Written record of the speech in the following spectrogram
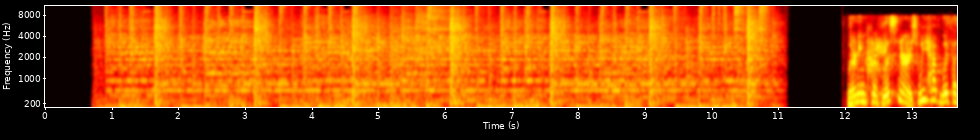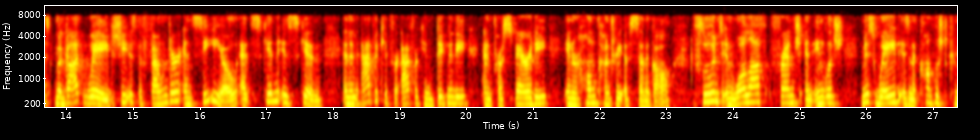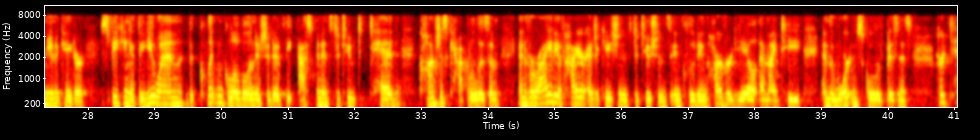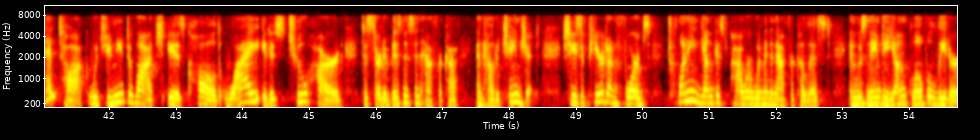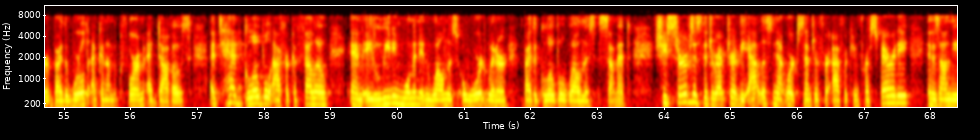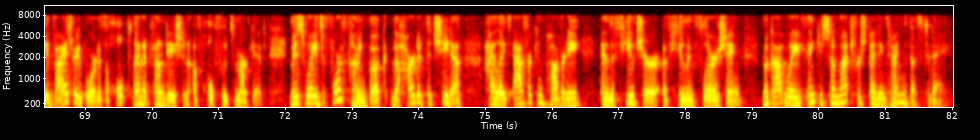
Learning Curve listeners, we have with us Magatte Wade. She is the founder and CEO at Skin is Skin and an advocate for African dignity and prosperity in her home country of Senegal. Fluent in Wolof, French, and English, Ms. Wade is an accomplished communicator, speaking at the UN, the Clinton Global Initiative, the Aspen Institute, TED, Conscious Capitalism, and a variety of higher education institutions, including Harvard, Yale, MIT, and the Wharton School of Business. Her TED Talk, which you need to watch, is called Why It Is Too Hard to Start a Business in Africa and How to Change It. She's appeared on Forbes' 20 Youngest Power Women in Africa list and was named a Young Global Leader by the World Economic Forum at Davos, a TED Global Africa Fellow, and a Leading Woman in Wellness Award winner by the Global Wellness Summit. She serves as the director of the Atlas Network Center for African Prosperity and is on the advisory board of the Whole Planet Foundation of Whole Foods Market. Ms. Wade's forthcoming book, The Heart of the Cheetah, highlights African poverty and the future of human flourishing. Magatte Wade, thank you so much for spending time with us today.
